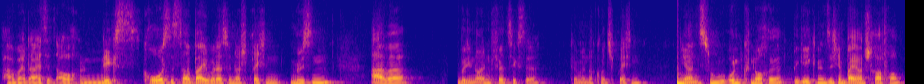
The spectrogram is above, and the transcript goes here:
aber da ist jetzt auch nichts Großes dabei, über das wir noch sprechen müssen. Aber über die 49. können wir noch kurz sprechen. Nian Zu und Knoche begegnen sich im Bayern-Strafraum.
